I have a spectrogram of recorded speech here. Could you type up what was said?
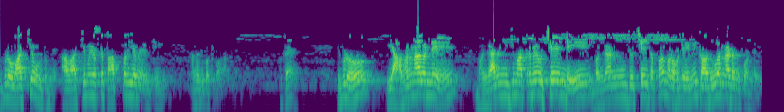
ఇప్పుడు వాక్యం ఉంటుంది. ఆ వాక్యం యొక్క తాత్పర్యం ఏమిటి అన్నది పట్టుకోవాలి. ఓకే? ఇప్పుడు ఈ ఆభరణాలన్నీ బంగారం నుంచి మాత్రమే వచ్చేయండి. బంగారం నుంచి వచ్చేవి తప్ప మరొకటి ఏమీ కాదు అన్నాడు అనుకోండి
